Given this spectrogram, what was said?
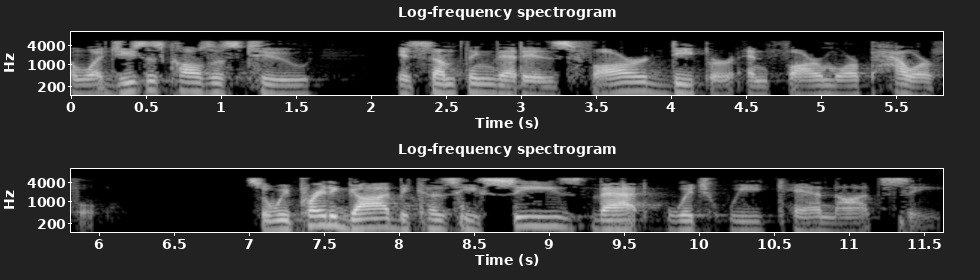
and what Jesus calls us to is something that is far deeper and far more powerful. So we pray to God because He sees that which we cannot see.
